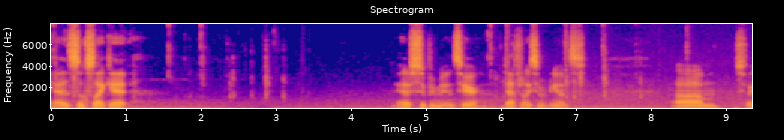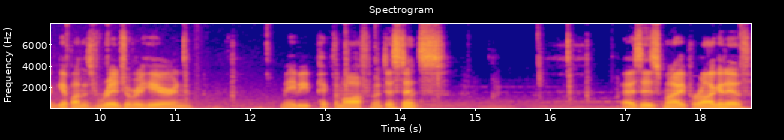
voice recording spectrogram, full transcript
yeah, this looks like it. Yeah, there's super mutants here. Definitely super mutants. Um, so I can get up on this ridge over here and maybe pick them off from a distance. As is my prerogative.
